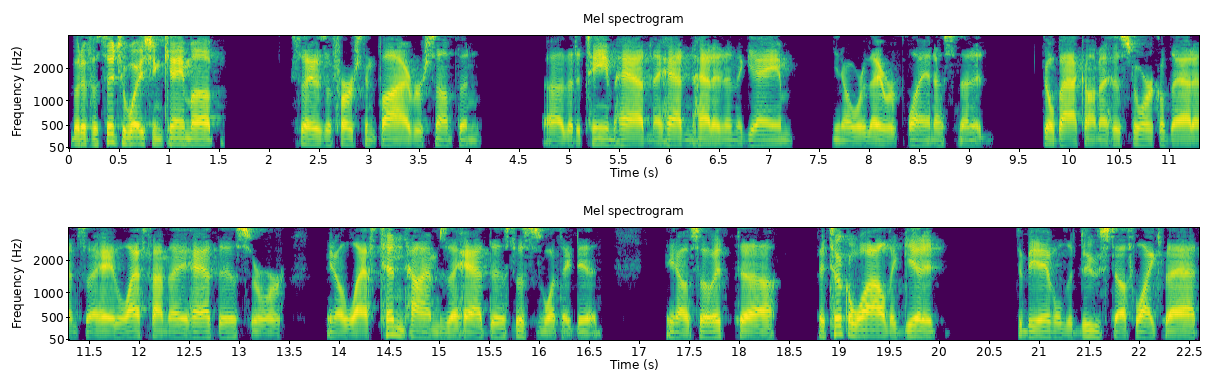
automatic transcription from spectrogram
But if a situation came up, say it was a first and five or something uh, that a team had and they hadn't had it in the game, you know, where they were playing us, then it'd go back on a historical data and say, hey, the last time they had this or, you know, last 10 times they had this, this is what they did. You know, so it, uh, it took a while to get it to be able to do stuff like that.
